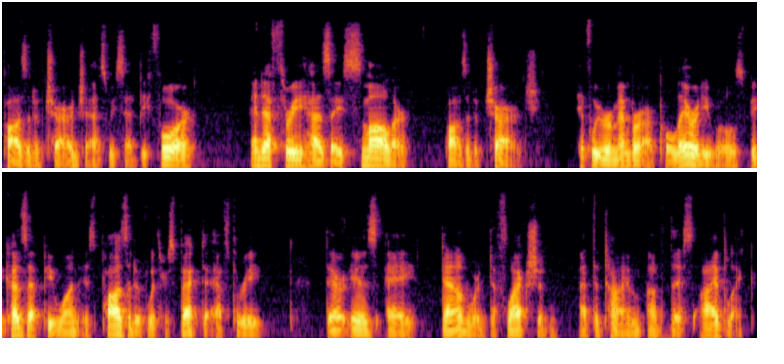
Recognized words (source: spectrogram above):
positive charge, as we said before, and F3 has a smaller positive charge. If we remember our polarity rules, because FP1 is positive with respect to F3, there is a downward deflection at the time of this eye blink.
